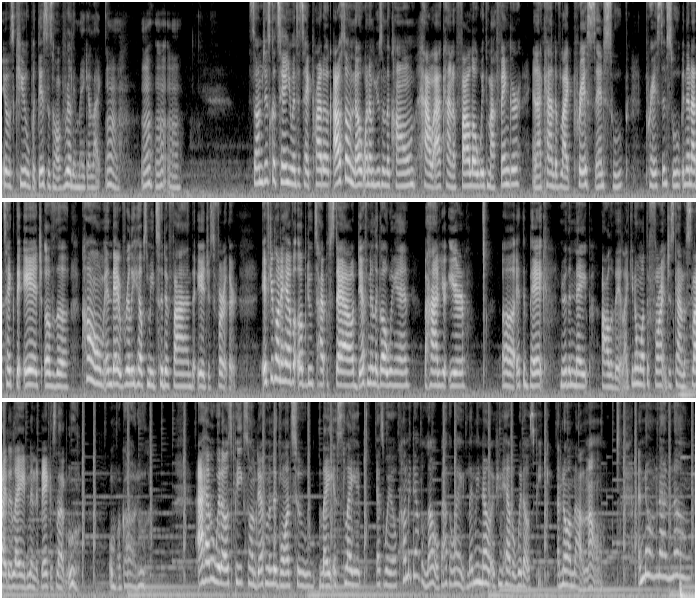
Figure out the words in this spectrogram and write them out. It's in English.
it was cute, but this is to really make it like, mm, mm, mm, mm. So I'm just continuing to take product. Also note when I'm using the comb how I kind of follow with my finger and I kind of like press and swoop press and swoop and then I take the edge of the comb and that really helps me to define the edges further. If you're going to have an updo type of style, definitely go in behind your ear, uh, at the back, near the nape, all of that. Like you don't want the front just kind of slightly laid and then the back is like, ooh, oh my god, ooh. I have a widow's peak, so I'm definitely going to lay and slay it as well. Comment down below, by the way. Let me know if you have a widow's peak. I know I'm not alone. I know I'm not alone.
